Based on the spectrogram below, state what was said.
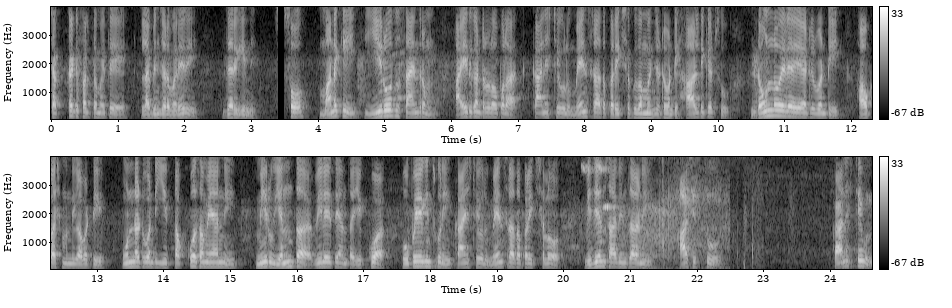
చక్కటి ఫలితం అయితే లభించడం అనేది జరిగింది. సో మనకి ఈరోజు సాయంత్రం ఐదు గంటల లోపల కానిస్టేబుల్ మెయిన్స్ రాత పరీక్షకు సంబంధించినటువంటి హాల్ టికెట్స్ డౌన్లోడ్ అయ్యేటువంటి అవకాశం ఉంది కాబట్టి ఉన్నటువంటి ఈ తక్కువ సమయాన్ని మీరు ఎంత వీలైతే అంత ఎక్కువ ఉపయోగించుకొని కానిస్టేబుల్ మెయిన్స్ రాత పరీక్షలో విజయం సాధించాలని ఆశిస్తూ కానిస్టేబుల్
